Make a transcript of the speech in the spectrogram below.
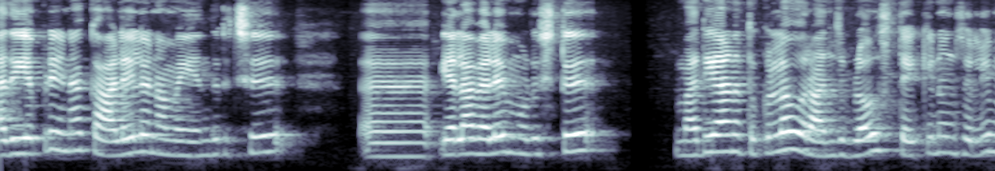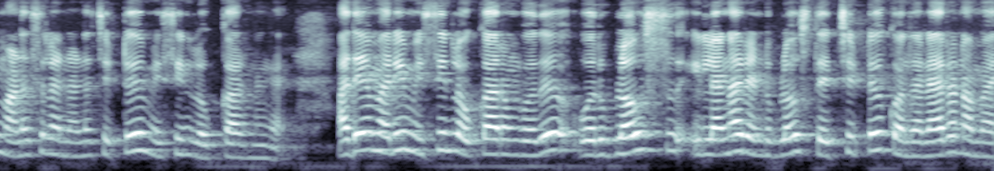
அது எப்படின்னா காலையில் நம்ம எந்திரிச்சு எல்லா வேலையும் முடிச்சுட்டு மதியானத்துக்குள்ளே ஒரு அஞ்சு ப்ளவுஸ் தைக்கணும்னு சொல்லி மனசில் நினச்சிட்டு மிஷினில் உட்காரணுங்க. அதே மாதிரி மிஷினில் உட்காரும்போது ஒரு ப்ளவுஸ் இல்லைன்னா ரெண்டு ப்ளவுஸ் தைச்சிட்டு கொஞ்சம் நேரம் நம்ம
